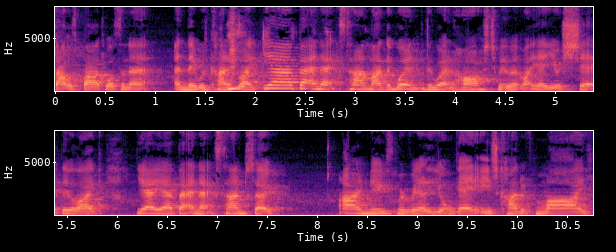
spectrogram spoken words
that was bad, wasn't it? And they would kind of like, yeah, better next time. Like they weren't, they weren't harsh to me. They weren't like, yeah, you're shit. They were like, yeah, yeah, better next time. So I knew from a really young age, kind of my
